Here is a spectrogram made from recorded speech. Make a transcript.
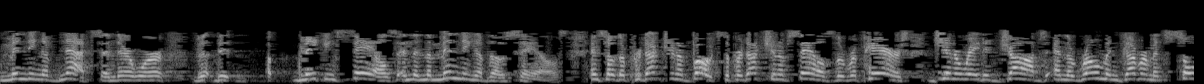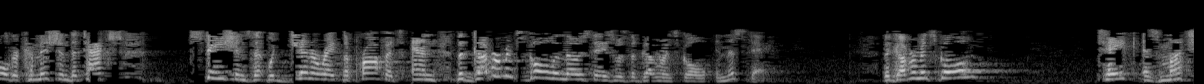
mending of nets, and there were the, the uh, making sails, and then the mending of those sails. And so the production of boats, the production of sails, the repairs generated jobs, and the Roman government sold or commissioned the tax stations that would generate the profits. And the government's goal in those days was the government's goal in this day. The government's goal? Take as much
